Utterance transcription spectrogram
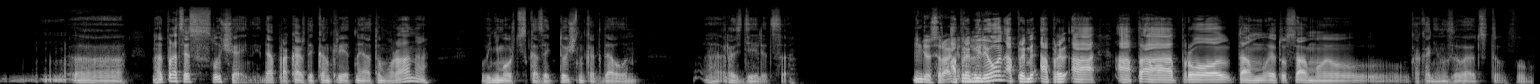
Э, но это процесс случайный. Да? Про каждый конкретный атом урана вы не можете сказать точно, когда он э, разделится. Ну, то есть рак А про миллион, а про, а, про- а- а- а про там эту самую, как они называются в,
